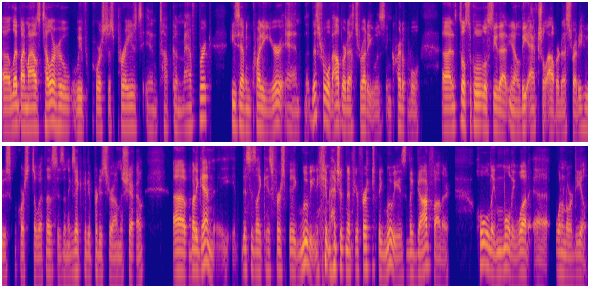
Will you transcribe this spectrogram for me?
uh, led by Miles Teller, who we've of course just praised in Top Gun Maverick. He's having quite a year, and this role of Albert S. Ruddy was incredible. Uh, and it's also cool to see that you know the actual Albert S. Ruddy, who's of course still with us, is an executive producer on the show. Uh, but again, this is like his first big movie. You imagine if your first big movie is The Godfather? Holy moly, what uh, what an ordeal!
